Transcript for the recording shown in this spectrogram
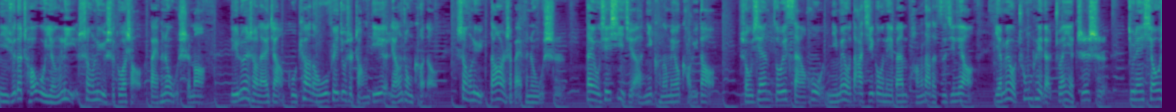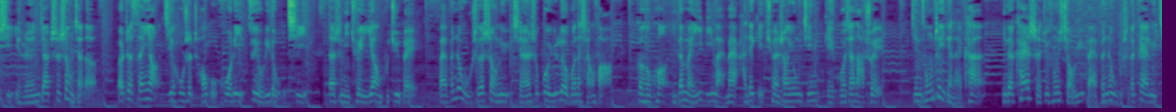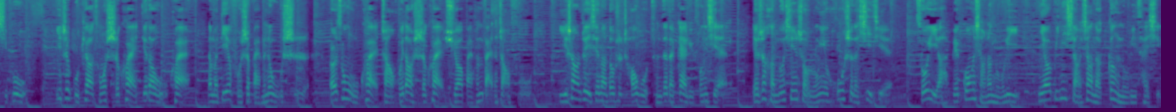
你觉得炒股盈利胜率是多少？百分之五十吗？理论上来讲，股票呢无非就是涨跌两种可能，胜率当然是百分之五十。但有些细节啊，你可能没有考虑到。首先，作为散户，你没有大机构那般庞大的资金量，也没有充沛的专业知识，就连消息也是人家吃剩下的。而这三样几乎是炒股获利最有力的武器，但是你却一样不具备。百分之五十的胜率显然是过于乐观的想法，更何况你的每一笔买卖还得给券商佣金，给国家纳税。仅从这一点来看，你的开始就从小于百分之五十的概率起步。一只股票从十块跌到五块，那么跌幅是百分之五十；而从五块涨回到十块，需要百分百的涨幅。以上这些呢，都是炒股存在的概率风险，也是很多新手容易忽视的细节。所以啊，别光想着努力，你要比你想象的更努力才行。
